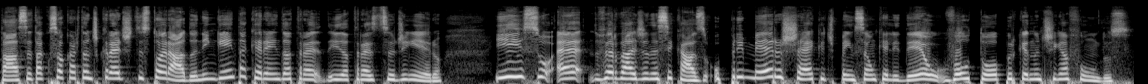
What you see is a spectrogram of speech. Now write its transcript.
Tá? Você tá com seu cartão de crédito estourado. Ninguém tá querendo ir atrás do seu dinheiro. E isso é verdade nesse caso. O primeiro cheque de pensão que ele deu voltou porque não tinha fundos.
